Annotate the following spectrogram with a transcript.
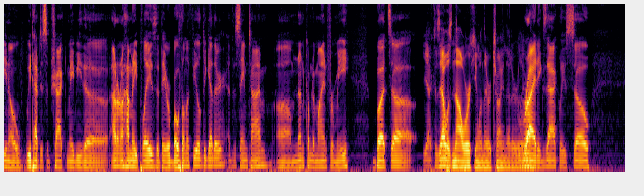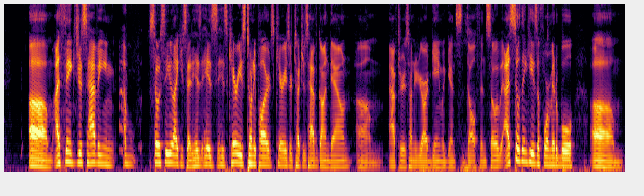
you know we'd have to subtract maybe the I don't know how many plays that they were both on the field together at the same time. Um, none come to mind for me, but uh, yeah, because that was not working when they were trying that earlier. Right, exactly. So, um, I think just having. Uh, so see, like you said, his his his carries, Tony Pollard's carries or touches have gone down um, after his hundred yard game against the Dolphins. So I still think he's a formidable um,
